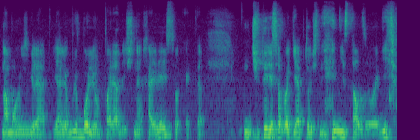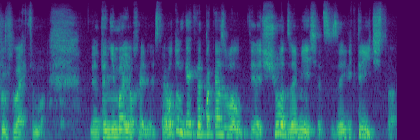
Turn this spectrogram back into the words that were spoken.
на мой взгляд. Я люблю более упорядоченное хозяйство как-то. Четыре собаки я бы точно не стал заводить, поэтому это не мое хозяйство. Вот он как-то показывал э, счет за месяц, за электричество.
